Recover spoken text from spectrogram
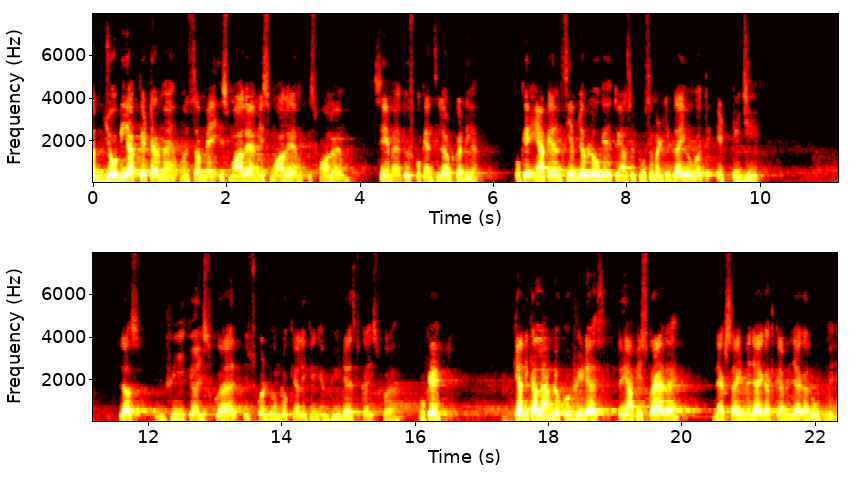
सब जो भी आपके टर्म है, उन सब में small m small m small m same है तो उसको कैंसिल आउट कर दिया ओके यहाँ पे एलसीएम जब लोगे तो यहाँ से टू से मल्टीप्लाई होगा तो एट्टी जी प्लस वी का स्क्वायर इक्वल टू हम लोग क्या लिखेंगे? वी डैश का स्क्वायर ओके क्या निकालना है हम लोग को? वी डैश तो यहाँ पे स्क्वायर है नेक्स्ट साइड में जाएगा तो क्या मिल जाएगा? रूट में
